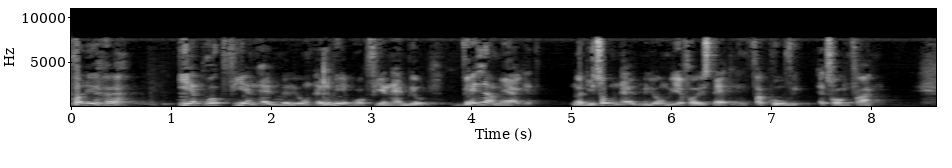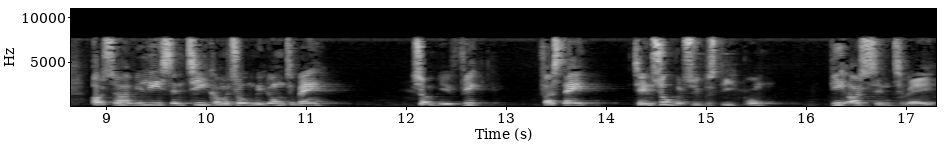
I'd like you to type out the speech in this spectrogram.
Prøv lige at høre. I har brugt 4,5 millioner, eller vi har brugt 4,5 millioner. Vel og mærket, når de 2,5 millioner, vi har fået i statning fra COVID, er trukket frem. Og så har vi lige sendt 10,2 millioner tilbage, som vi fik fra staten til en supercykelstigbro. De er også sendt tilbage.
